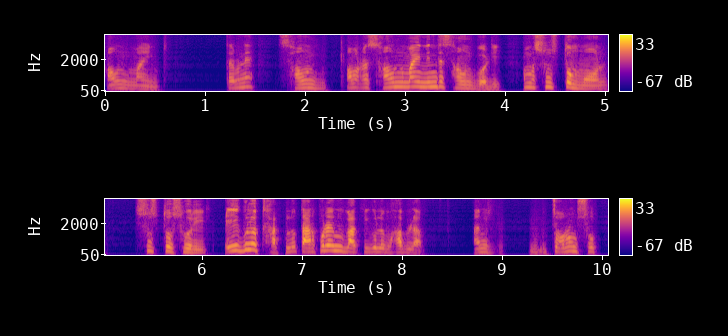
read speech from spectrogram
সাউন্ড মাইন্ড তার মানে সাউন্ড, আমার sound mind in the sound body. আমার সুস্থ মন, সুস্থ শরীর, এইগুলো থাকল। তারপরে আমি বাকিগুলো ভাবলাম, আমি চরম সত্য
